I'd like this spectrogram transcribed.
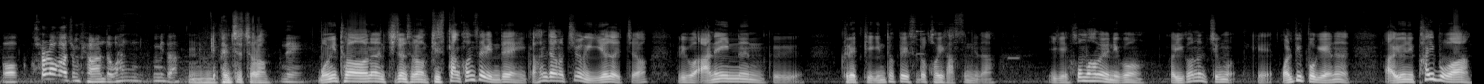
뭐 컬러가 좀 변한다고 합니다. 음, 벤츠처럼? 네, 모니터는 기존처럼 비슷한 컨셉인데 그러니까 한 장으로 쭉 이어져 있죠. 그리고 안에 있는 그 그래픽 인터페이스도 거의 같습니다. 이게 홈 화면이고 그러니까 이거는 지금 이렇게 얼핏 보기에는 아이오닉 5와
